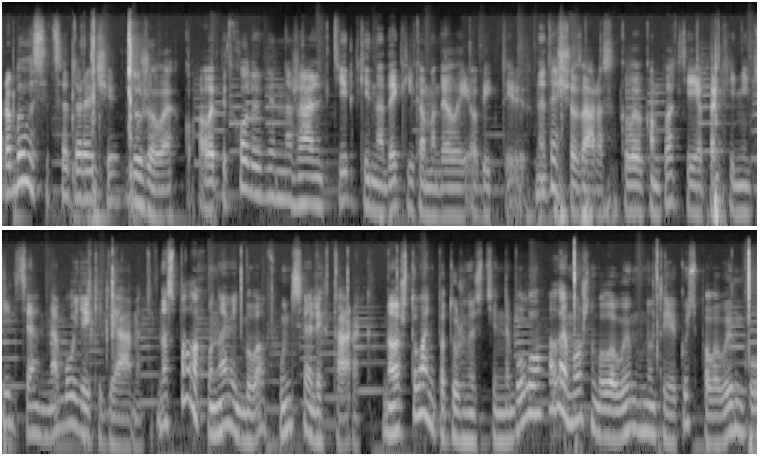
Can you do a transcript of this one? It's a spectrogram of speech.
Робилося це, до речі, дуже легко, але підходив він, на жаль, тільки на декілька моделей об'єктивів. Не те, що зараз, коли у комплекті є перехідні кільця на будь-який діаметр. На спалаху навіть була функція ліхтарик. Налаштувань потужності не було, але можна було вимкнути якусь половинку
